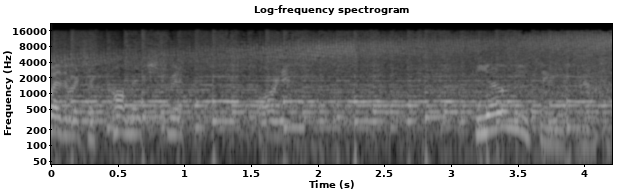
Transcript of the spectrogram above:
whether it's a comic strip or an episode. The only thing that matters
